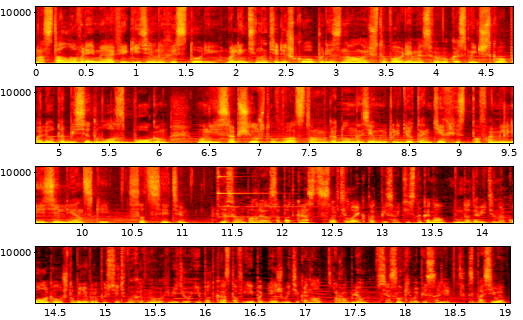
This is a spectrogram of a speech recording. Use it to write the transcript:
Настало время офигительных историй. Валентина Терешкова призналась, что во время своего космического полета беседовала с Богом. Он ей сообщил, что в 22 году на Землю придет антихрист по фамилии Зеленский. Соцсети. Если вам понравился подкаст, ставьте лайк, подписывайтесь на канал, додавите на колокол, чтобы не пропустить выход новых видео и подкастов, и поддерживайте канал рублем. Все ссылки в описании. Спасибо.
